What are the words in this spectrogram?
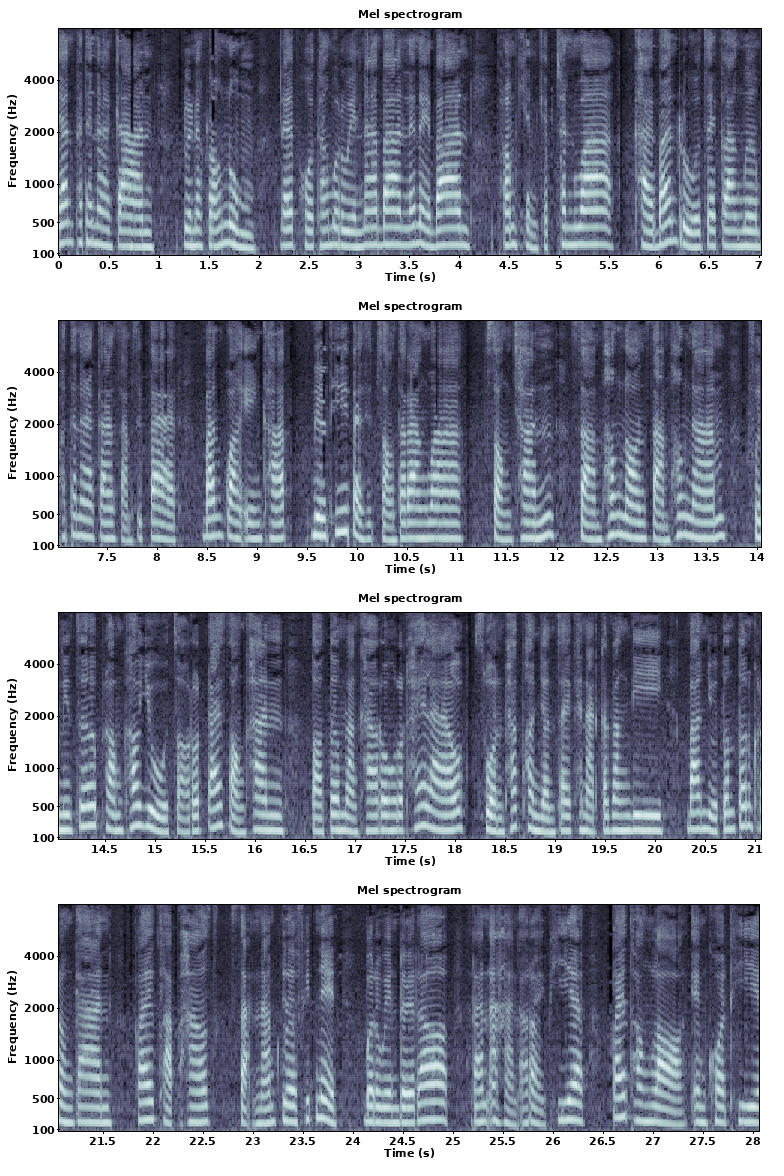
ย่านพัฒนาการ โดยนักร้องหนุ่มได้โพสต์ทั้งบริเวณหน้าบ้านและในบ้าน พร้อมเขียนแคปชั่นว่า ขายบ้านหรูใจกลางเมืองพัฒนาการ 38 บ้านกวางเองครับ เนื้อที่ 82 ตารางวา 2 ชั้น 3 ห้องนอน 3 ห้องน้ำเฟอร์นิเจอร์พร้อมเข้าอยู่จอดรถได้ 2 คัน ต่อเติมหลังคาโรงรถให้แล้ว ส่วนพักผ่อนหย่อนใจขนาดกำลังดี บ้านอยู่ต้นต้นๆโครงการ ใกล้คลับเฮาส์สระน้ำเกลือฟิตเนส บริเวณโดยรอบ ร้านอาหารอร่อยเพียบ ใกล้ทองหล่อ เอ็มควอเทีย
